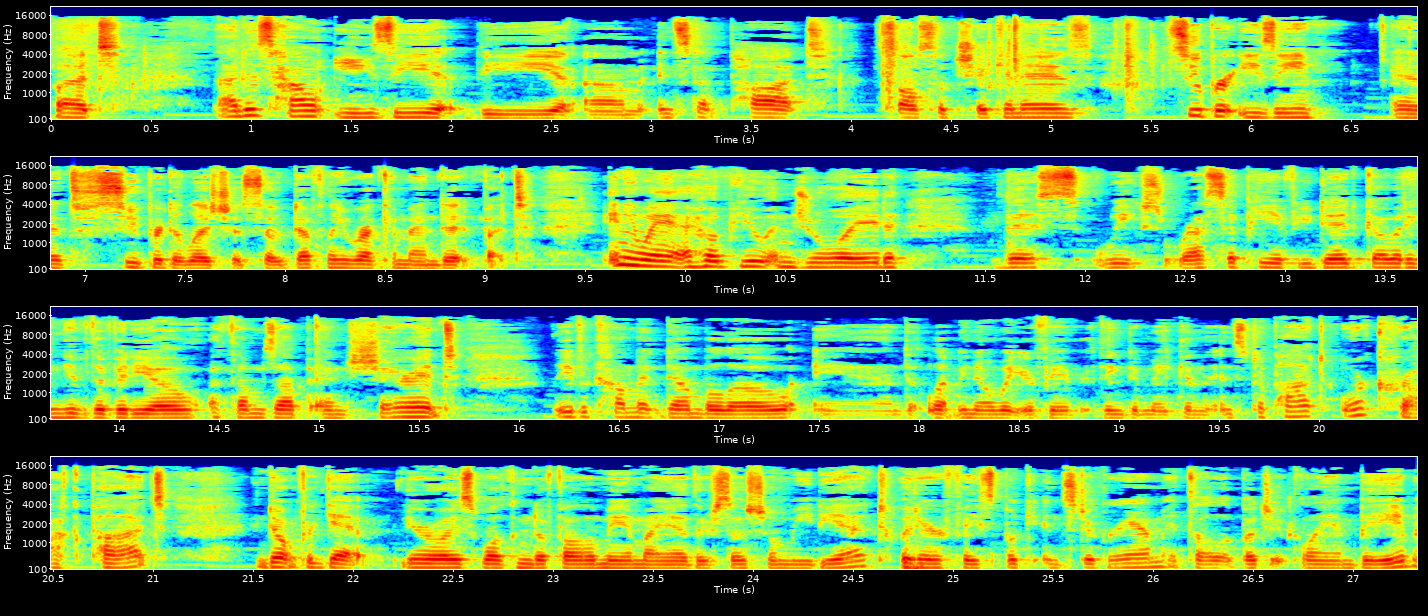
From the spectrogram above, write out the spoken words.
But that is how easy the um, Instant Pot salsa chicken is. Super easy, and it's super delicious, so definitely recommend it. But anyway, I hope you enjoyed this week's recipe. If you did, go ahead and give the video a thumbs up and share it. Leave a comment down below and let me know what your favorite thing to make in the Instapot or crock pot. And don't forget, you're always welcome to follow me on my other social media Twitter, Facebook, Instagram. It's all at Budget Glam Babe.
